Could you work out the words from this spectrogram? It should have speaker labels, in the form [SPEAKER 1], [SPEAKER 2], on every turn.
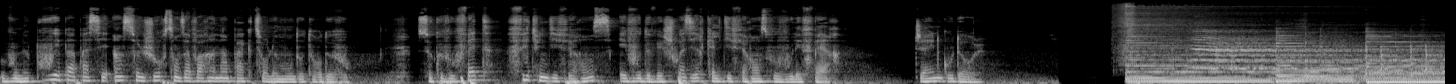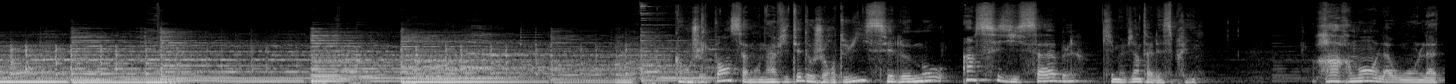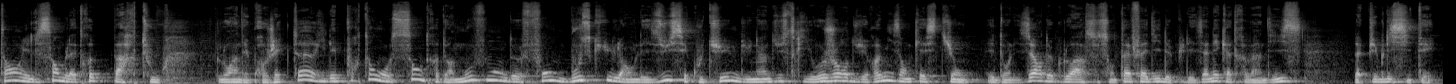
[SPEAKER 1] Vous ne pouvez pas passer un seul jour sans avoir un impact sur le monde autour de vous. Ce que vous faites fait une différence et vous devez choisir quelle différence vous voulez faire. Jane Goodall.
[SPEAKER 2] Quand je pense à mon invité d'aujourd'hui, c'est le mot insaisissable qui me vient à l'esprit. Rarement là où on l'attend, il semble être partout. Loin des projecteurs, il est pourtant au centre d'un mouvement de fond bousculant les us et coutumes d'une industrie aujourd'hui remise en question et dont les heures de gloire se sont affadies depuis les années 90, la publicité.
